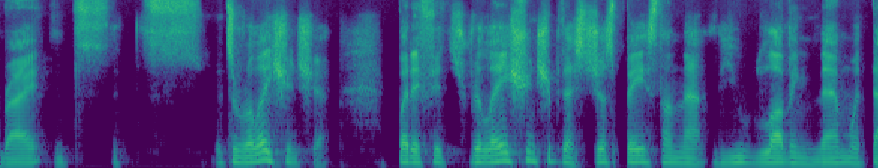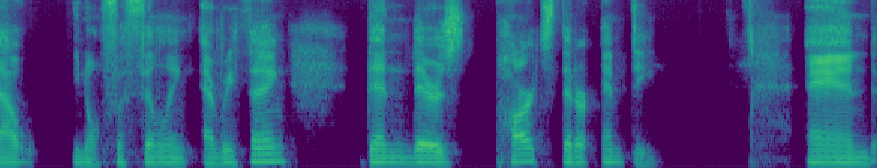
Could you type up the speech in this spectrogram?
right? It's it's it's a relationship. But if it's relationship that's just based on that you loving them without you know fulfilling everything then there's parts that are empty. And,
